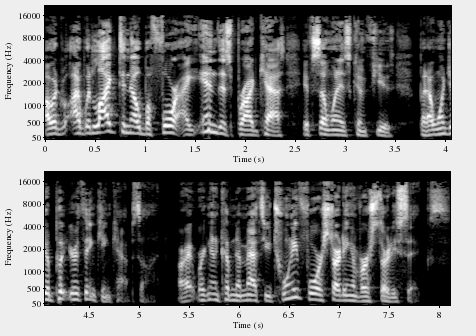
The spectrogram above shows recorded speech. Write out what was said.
I would I would like to know before I end this broadcast if someone is confused. But I want you to put your thinking caps on. All right, we're going to come to Matthew 24, starting in verse 36.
